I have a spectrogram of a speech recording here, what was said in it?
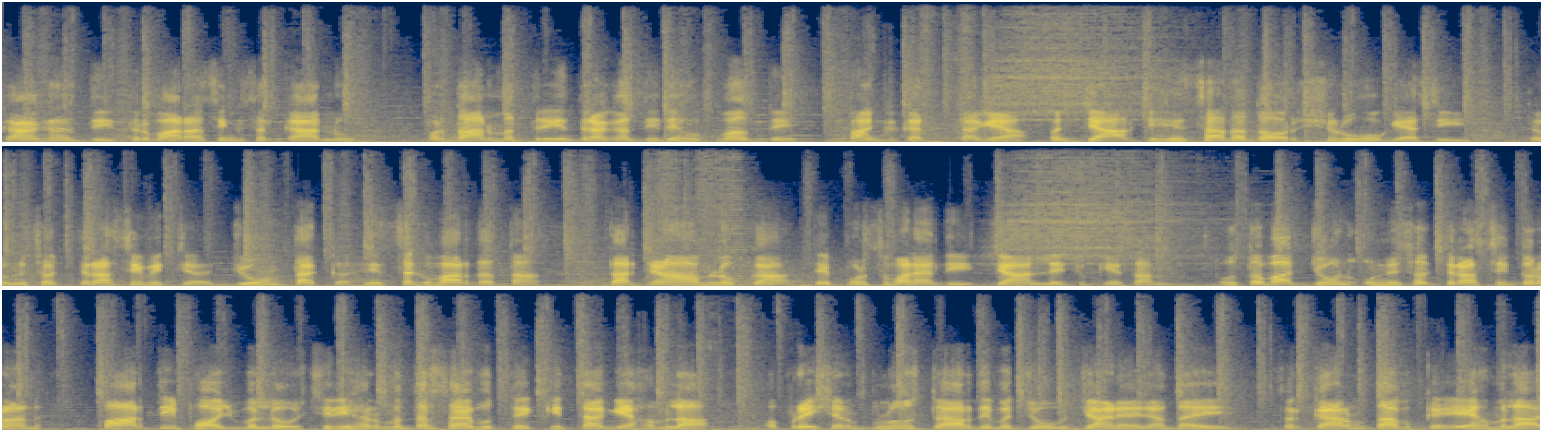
ਕਾਂਗਰਸ ਦੀ ਦਰਬਾਰਾ ਸਿੰਘ ਸਰਕਾਰ ਨੂੰ ਪ੍ਰਧਾਨ ਮੰਤਰੀ ਇੰਦਰਾ ਗਾਂਧੀ ਦੇ ਹੁਕਮਾਂ ਉੱਤੇ ਭੰਗ ਕਰ ਦਿੱਤਾ ਗਿਆ। ਪੰਜਾਬ 'ਚ ਹਿੰਸਾ ਦਾ ਦੌਰ ਸ਼ੁਰੂ ਹੋ ਗਿਆ ਸੀ ਤੇ 1984 ਵਿੱਚ ਜੂਨ ਤੱਕ ਹਿੰਸਕ ਵਾਰਦਾਤਾਂ ਦਰਜਨਾਂ ਆਮ ਲੋਕਾਂ ਤੇ ਪੁਲਿਸ ਵਾਲਿਆਂ ਦੀ ਜਾਨ ਲੈ ਚੁੱਕੀਆਂ ਸਨ। ਉਸ ਤੋਂ ਬਾਅਦ ਜੂਨ 1984 ਦੌਰਾਨ ਭਾਰਤੀ ਫੌਜ ਵੱਲੋਂ ਸ੍ਰੀ ਹਰਮੰਦਰ ਸਾਹਿਬ ਉੱਤੇ ਕੀਤਾ ਗਿਆ ਹਮਲਾ ਆਪਰੇਸ਼ਨ ਬਲੂ ਸਟਾਰ ਦੇ ਵਜੋਂ ਜਾਣਿਆ ਜਾਂਦਾ ਹੈ ਸਰਕਾਰ ਮੁਤਾਬਕ ਇਹ ਹਮਲਾ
